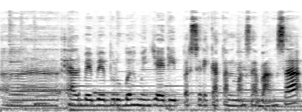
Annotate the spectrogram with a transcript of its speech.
uh, eh, LBB berubah menjadi Perserikatan Bangsa-Bangsa,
